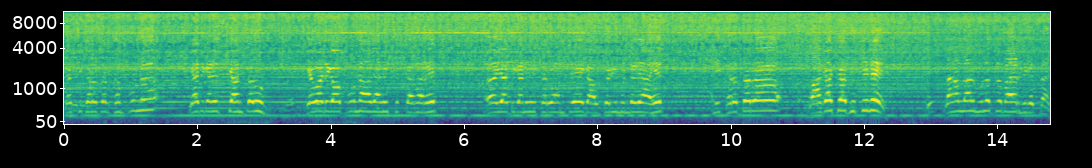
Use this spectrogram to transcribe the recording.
त्याची खरं तर संपूर्ण या ठिकाणी स्कॅन करून केवाडी गाव पूर्ण आज आम्ही चेक करणार आहेत. या ठिकाणी सर्व आमचे गावकरी मंडळी आहेत. आणि खरं तर वाघाच्या भीतीने लहान लहान मुलंच बाहेर निघत नाही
